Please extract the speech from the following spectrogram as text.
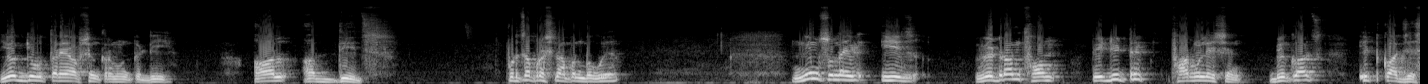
योग्य उत्तर आहे ऑप्शन क्रमांक डी ऑल ऑफ दीज पुढचा प्रश्न आपण बघूया. Nimesulide is withdrawn from pediatric formulation because it causes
